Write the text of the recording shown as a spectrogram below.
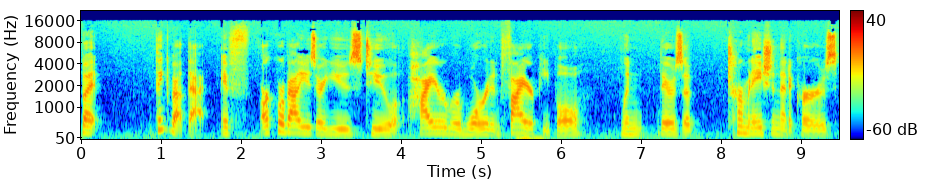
But think about that. If our core values are used to hire, reward, and fire people when there's a termination that occurs,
